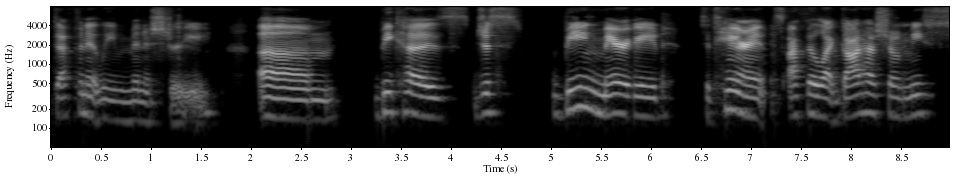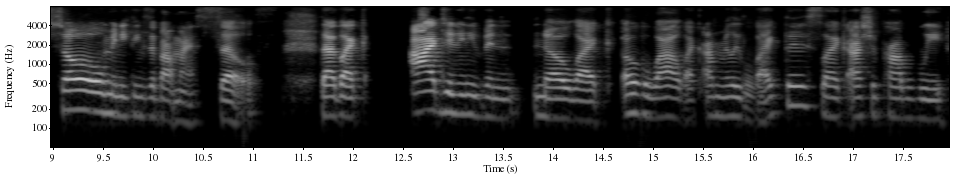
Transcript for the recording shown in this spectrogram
definitely ministry um because just being married to Terrance, I feel like God has shown me so many things about myself that like I didn't even know like oh wow like I'm really like this. Like I should probably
